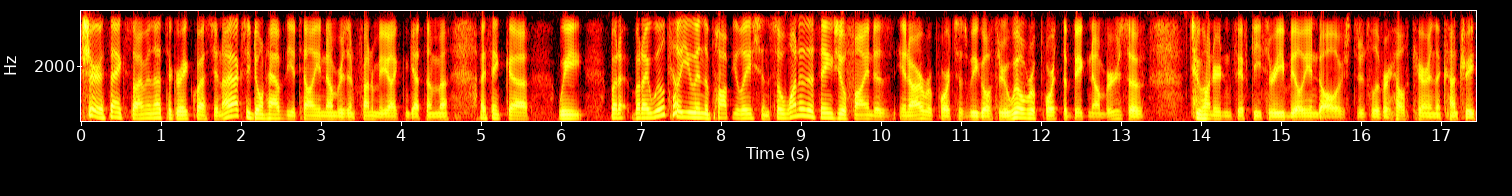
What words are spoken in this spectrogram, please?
Sure, thanks, Simon. That's a great question. I actually don't have the Italian numbers in front of me. I can get them. Uh, I think uh, we, but but I will tell you in the population. So one of the things you'll find is in our reports as we go through, we'll report the big numbers of 253 billion dollars to deliver health care in the country.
